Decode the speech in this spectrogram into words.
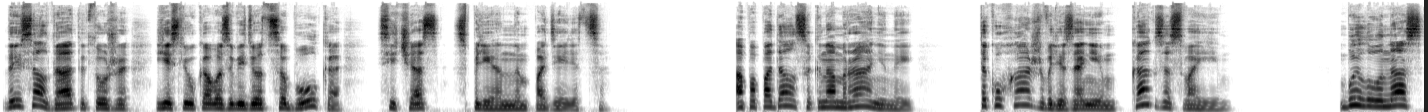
да и солдаты тоже, если у кого заведется булка, сейчас с пленным поделятся. А попадался к нам раненый, так ухаживали за ним, как за своим. Было у нас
